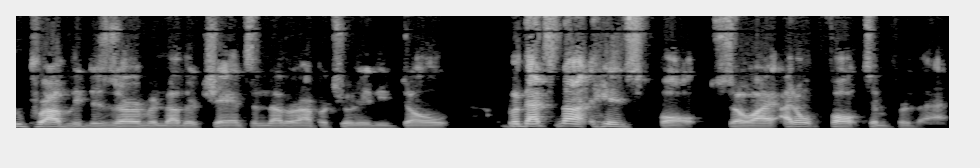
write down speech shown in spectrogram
who probably deserve another chance, another opportunity don't but that's not his fault. So I, I don't fault him for that.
